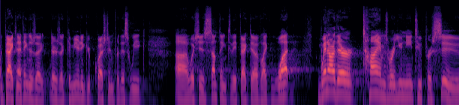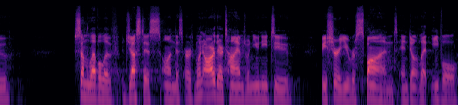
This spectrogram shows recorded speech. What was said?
In fact, and I think there's a, there's a community group question for this week, uh, which is something to the effect of, like, what, when are there times where you need to pursue some level of justice on this earth? When are there times when you need to be sure you respond and don't let evil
